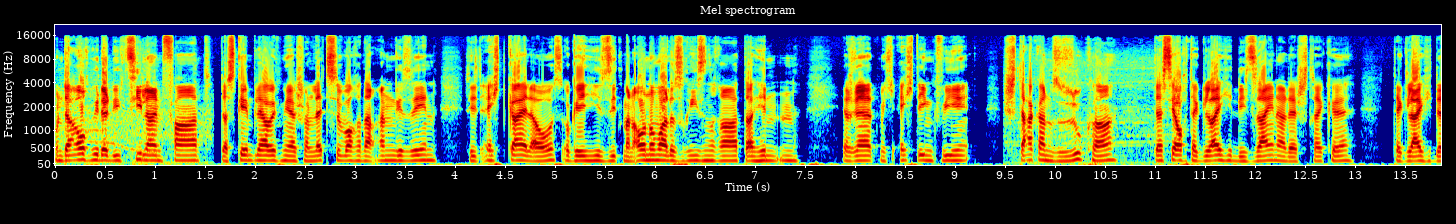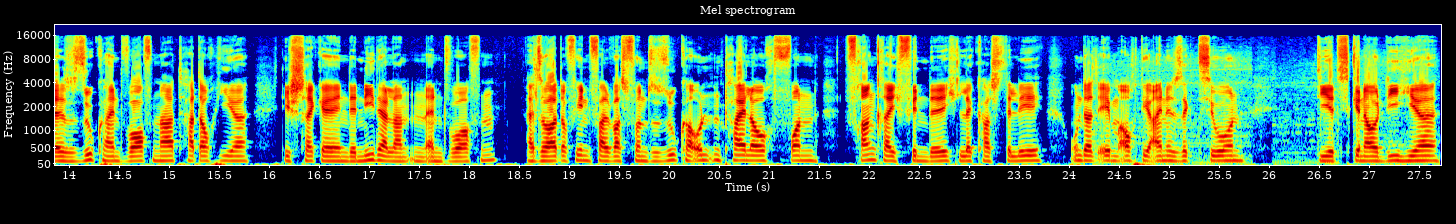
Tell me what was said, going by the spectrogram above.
Und da auch wieder die Zieleinfahrt. Das Gameplay habe ich mir ja schon letzte Woche dann angesehen. Sieht echt geil aus. Okay, hier sieht man auch nochmal das Riesenrad da hinten. Erinnert mich echt irgendwie stark an Suzuka. Das ist ja auch der gleiche Designer der Strecke. Der gleiche, der Suzuka entworfen hat, hat auch hier die Strecke in den Niederlanden entworfen. Also hat auf jeden Fall was von Suzuka und ein Teil auch von Frankreich, finde ich, Le Castellet. Und hat eben auch die eine Sektion, die jetzt genau die hier,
